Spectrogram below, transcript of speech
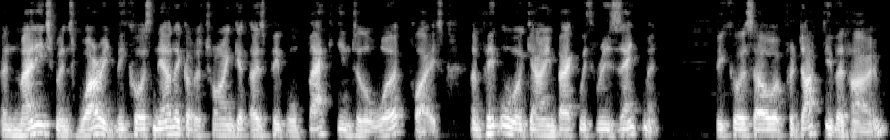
and management's worried because now they've got to try and get those people back into the workplace. And people were going back with resentment because they were productive at home,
